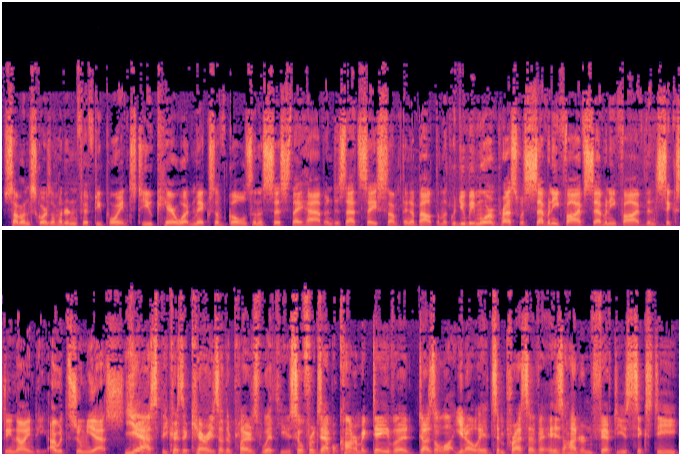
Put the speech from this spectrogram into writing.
someone scores 150 points. Do you care what mix of goals and assists they have? And does that say something about them? Like, would you be more impressed with 75 75 than 60 90? I would assume yes. Yes, because it carries other players with you. So, for example, Connor McDavid does a lot. You know, it's impressive. His 150 is 60.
